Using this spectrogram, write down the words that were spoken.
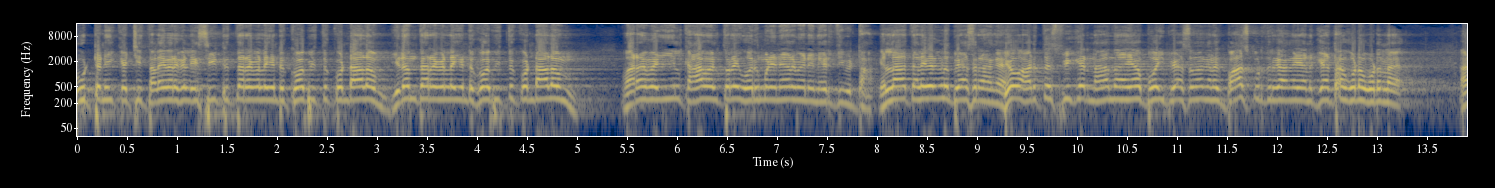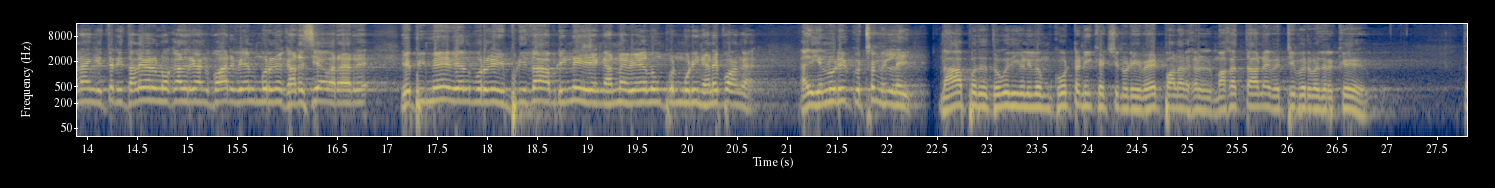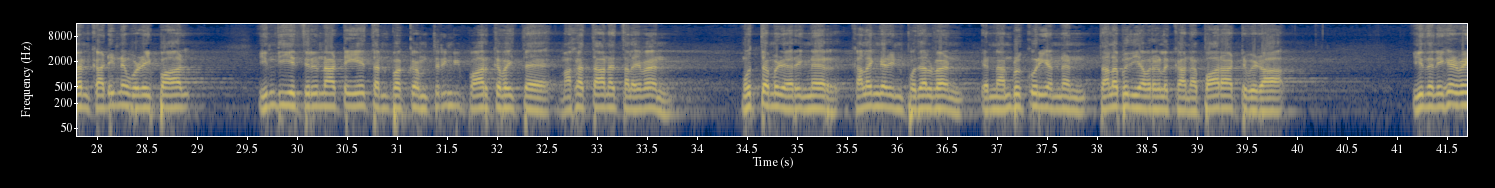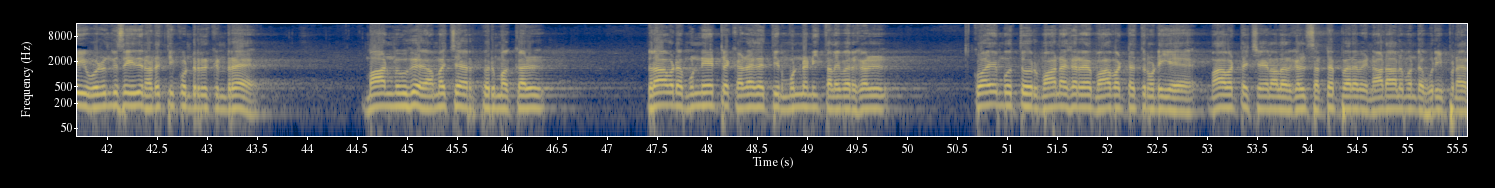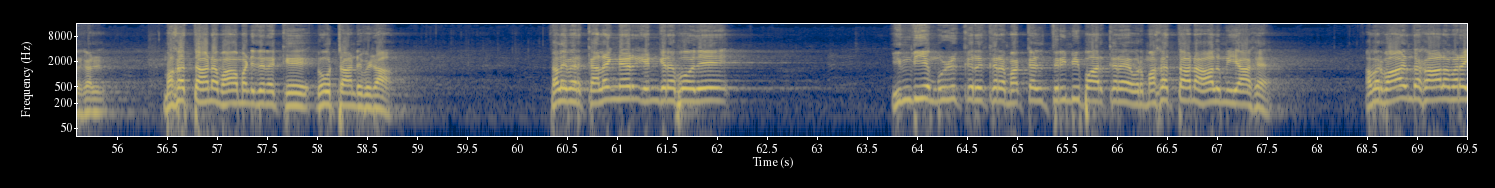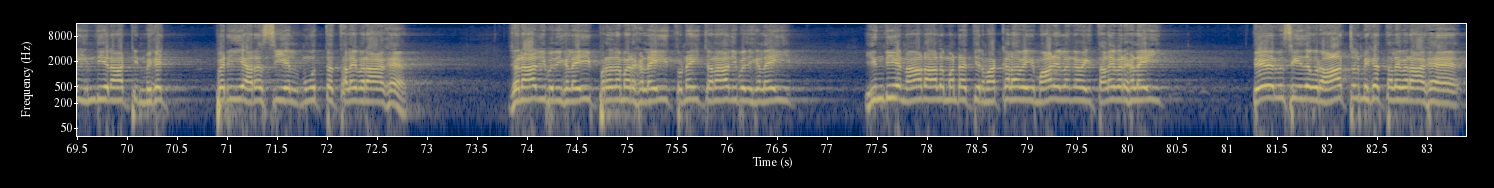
கூட்டணி கட்சி தலைவர்களை சீட்டு தரவில்லை என்று கோபித்துக் கொண்டாலும் இடம் தரவில்லை என்று கோபித்துக் கொண்டாலும் வர வழியில் காவல்துறை ஒரு மணி நேரம் என்னை நிறுத்தி விட்டான் எல்லா தலைவர்களும் பேசுறாங்க. யோ அடுத்த ஸ்பீக்கர் நான் போய் பேசுவாங்க எனக்கு பாஸ் கொடுத்துருக்காங்க எனக்கு கேட்டால் கூட விடல ஆனால் இங்கே இத்தனை தலைவர்கள் உட்காந்துருக்காங்க பாரு வேல்முருகன் கடைசியாக வராரு. எப்பயுமே வேல்முருகன் இப்படி தான் அப்படின்னு எங்கள் அண்ணன் வேலும் பொன்முடி நினைப்பாங்க. அது என்னுடைய குற்றம் இல்லை. நாற்பது தொகுதிகளிலும் கூட்டணி கட்சியினுடைய வேட்பாளர்கள் மகத்தான வெற்றி பெறுவதற்கு தன் கடின உழைப்பால் இந்திய திருநாட்டையே தன் பக்கம் திரும்பி பார்க்க வைத்த மகத்தான தலைவன் முத்தமிழ் அறிஞர் கலைஞரின் புதல்வன் என் அன்புக்குரிய அண்ணன் தளபதி அவர்களுக்கான பாராட்டு விழா. இந்த நிகழ்வை ஒழுங்கு செய்து நடத்தி கொண்டிருக்கின்ற மாண்புமிகு அமைச்சர் பெருமக்கள் திராவிட முன்னேற்ற கழகத்தின் முன்னணி தலைவர்கள் கோயம்புத்தூர் மாநகர மாவட்டத்தினுடைய மாவட்ட செயலாளர்கள் சட்டப்பேரவை நாடாளுமன்ற உறுப்பினர்கள் மகத்தான மாமனிதனுக்கு நூற்றாண்டு விழா. தலைவர் கலைஞர் என்கிற போதே இந்திய முழுக்க இருக்கிற மக்கள் திரும்பி பார்க்கிற ஒரு மகத்தான ஆளுமையாக அவர் வாழ்ந்த காலம் வரை இந்திய நாட்டின் மிகப்பெரிய அரசியல் மூத்த தலைவராக ஜனாதிபதிகளை பிரதமர்களை துணை ஜனாதிபதிகளை இந்திய நாடாளுமன்றத்தின் மக்களவை மாநிலங்களவை தலைவர்களை தேர்வு செய்த ஒரு ஆற்றல் மிக தலைவராக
